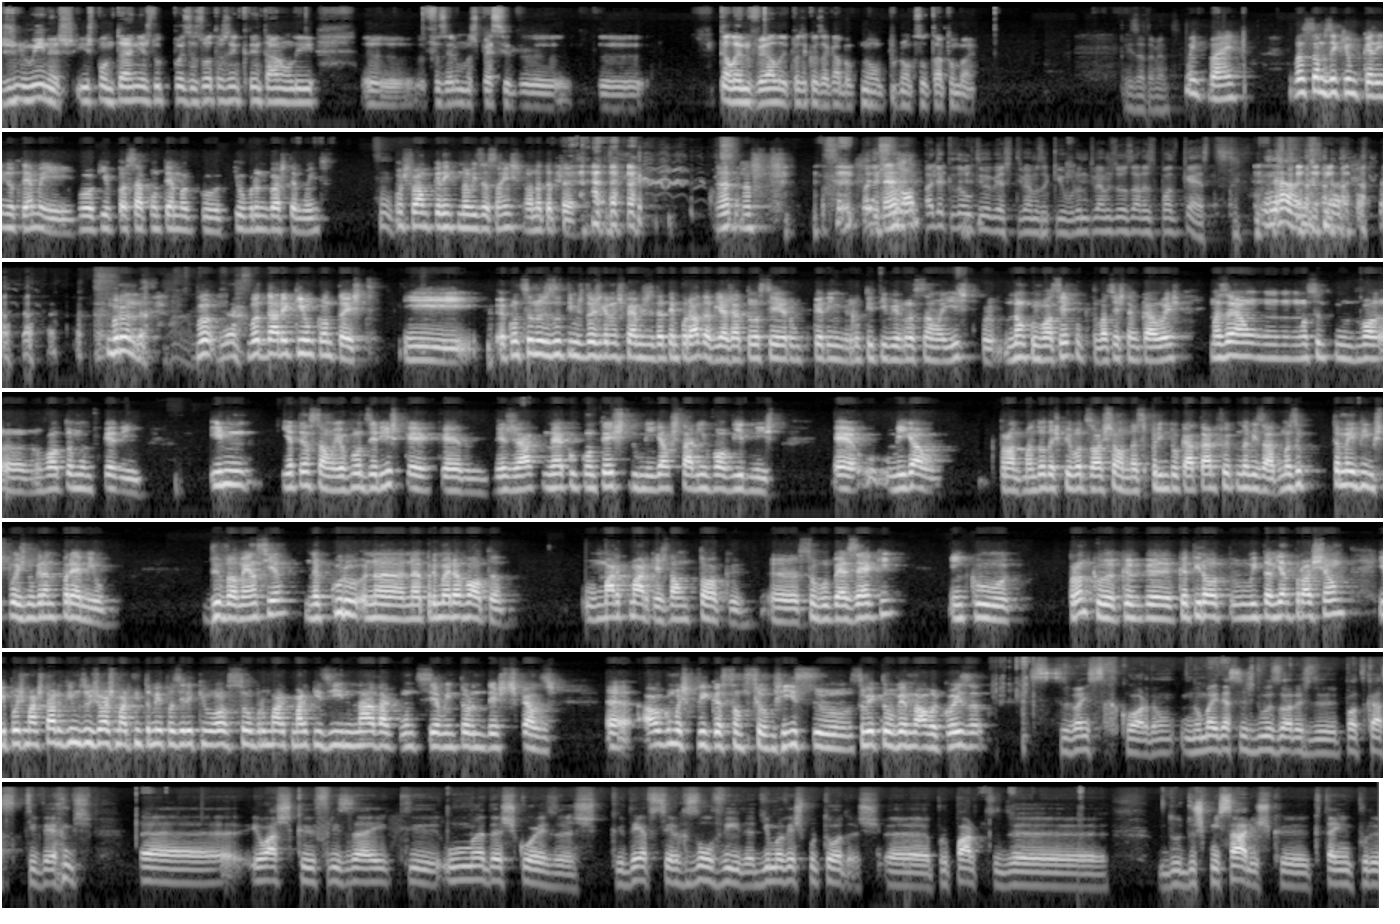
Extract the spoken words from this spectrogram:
genuínas e espontâneas do que depois as outras em que tentaram ali uh, fazer uma espécie de, de, telenovela e depois a coisa acaba por não, por não resultar tão bem. Exatamente. Muito bem. Avançamos aqui um bocadinho no tema e vou aqui passar para um tema que o, o Bruno gosta muito. Hum. Vamos falar um bocadinho de penalizações ou não te apetece? olha, que, olha que da última vez que tivemos aqui o Bruno, tivemos duas horas de podcast. Não, não. Bruno, vou, vou dar aqui um contexto. E aconteceu nos últimos dois grandes prémios da temporada. Aliás, já estou a ser um bocadinho repetitivo em relação a isto, não com vocês, porque vocês estão cá hoje, mas é um, um assunto que me revolta-me um bocadinho. E, e, atenção, eu vou dizer isto, que é, que é desde já, não é com o contexto do Miguel estar envolvido nisto. É, o Miguel, pronto, mandou das pilotos ao chão na sprint do Qatar, foi penalizado. Mas o que também vimos depois no Grande Prémio de Valência, na, na, na primeira volta, o Marco Marques dá um toque uh, sobre o Bezecchi, em que, pronto, que, que, que atirou o italiano para o chão, e depois mais tarde vimos o Jorge Martin também fazer aquilo sobre o Marco Marques e nada aconteceu em torno destes casos. Uh, alguma explicação sobre isso? Saber que estou a ver alguma coisa? Se bem se recordam, no meio dessas duas horas de podcast que tivemos, Uh, eu acho que frisei que uma das coisas que deve ser resolvida de uma vez por todas uh, por parte de, de, dos comissários que, que têm por,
